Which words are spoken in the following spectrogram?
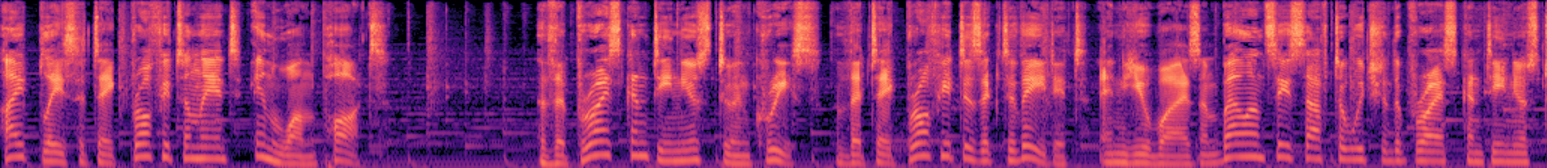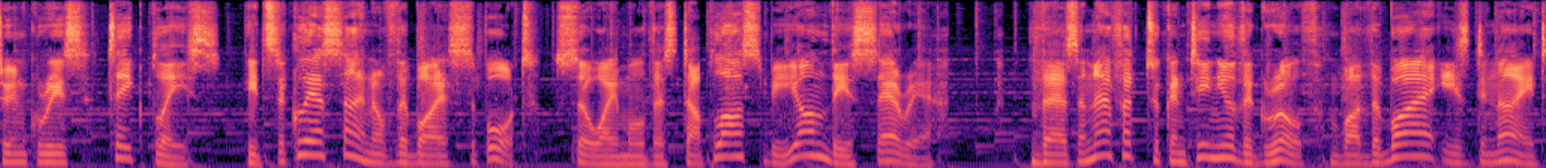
I place a take profit on it in one pot. The price continues to increase, the take profit is activated, and new buyers imbalances after which the price continues to increase take place. It's a clear sign of the buyer's support, so I move the stop loss beyond this area. There's an effort to continue the growth, but the buyer is denied.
